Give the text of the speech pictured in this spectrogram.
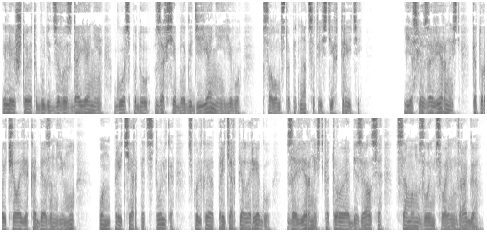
или что это будет за воздаяние Господу за все благодеяния Его, Псалом 115, стих 3, если за верность, которой человек обязан Ему, он претерпит столько, сколько претерпел Регул, за верность, которую обязался самым злым своим врагам.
